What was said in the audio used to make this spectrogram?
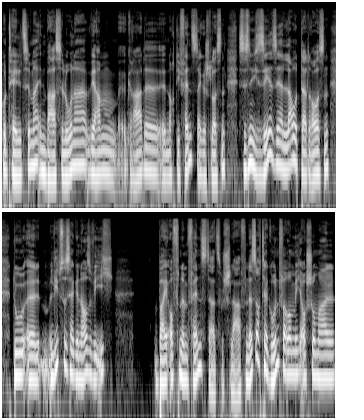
Hotelzimmer in Barcelona. Wir haben äh, gerade äh, noch die Fenster geschlossen. Es ist nämlich sehr, sehr laut da draußen. Du äh, liebst es ja genauso wie ich, bei offenem Fenster zu schlafen. Das ist auch der Grund, warum ich auch schon mal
